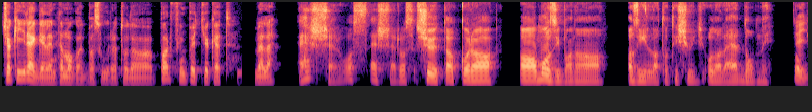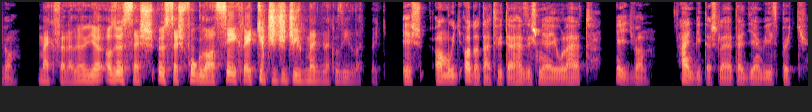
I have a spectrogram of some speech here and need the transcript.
Csak így reggelente magadba szúratod a parfümpöttyöket vele. Ez se rossz, ez se rossz. Sőt, akkor a, a moziban a, az illatot is úgy oda lehet dobni. Így van. Megfelelően. Ugye az összes, összes foglalt székre egy csik csik csik mennek az illatpötty. És amúgy adatátvitelhez is milyen jó lehet. Így van. Hány bites lehet egy ilyen vízpötty?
